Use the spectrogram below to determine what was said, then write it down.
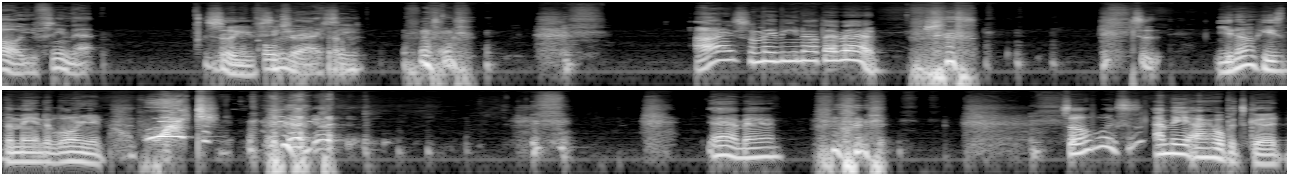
Oh, you've seen that. so In the you've seen culture that I see. film. All right, so maybe you're not that bad. You know he's the Mandalorian. What? Yeah, man. so it looks. I mean, I hope it's good.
